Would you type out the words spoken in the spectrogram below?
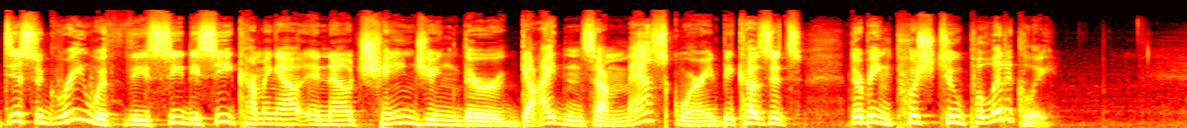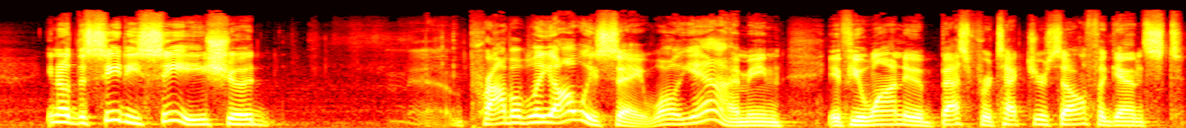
disagree with the CDC coming out and now changing their guidance on mask wearing because it's they're being pushed too politically. You know, the CDC should uh, probably always say, well, yeah, I mean, if you want to best protect yourself against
